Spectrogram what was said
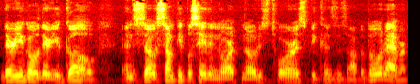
There you go, there you go. And so some people say the north node is Taurus because it's up, but whatever.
